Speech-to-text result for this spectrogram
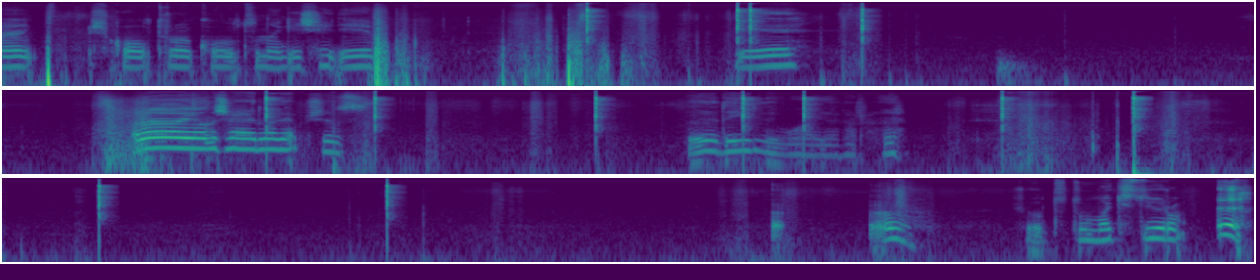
Hemen şu kontrol koltuğuna geçelim. Ve Ana yanlış ayarlar yapmışız. Böyle değildi bu ayarlar. Heh. Ah. Şöyle tutunmak istiyorum. Ah.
